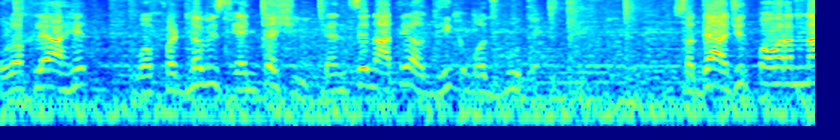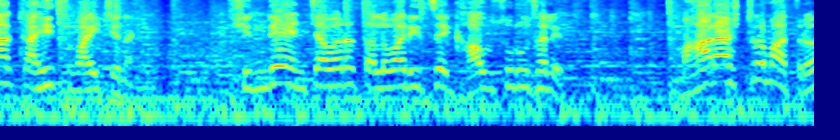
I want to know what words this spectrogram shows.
ओळखल्या आहेत व फडणवीस यांच्याशी त्यांचे नाते अधिक मजबूत आहे सध्या अजित पवारांना काहीच व्हायचे नाही. शिंदे यांच्यावर तलवारीचे घाव सुरू झालेत. महाराष्ट्र मात्र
